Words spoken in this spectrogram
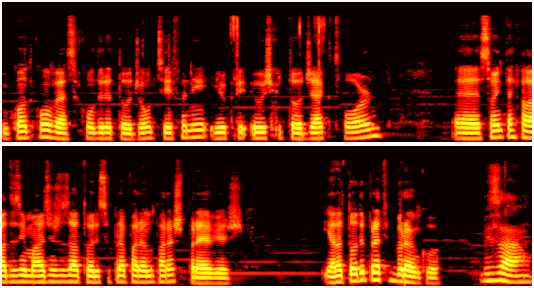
enquanto conversa com o diretor John Tiffany e o, cri- o escritor Jack Thorne, eh, são intercaladas imagens dos atores se preparando para as prévias. E ela é toda em preto e branco. Bizarro.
